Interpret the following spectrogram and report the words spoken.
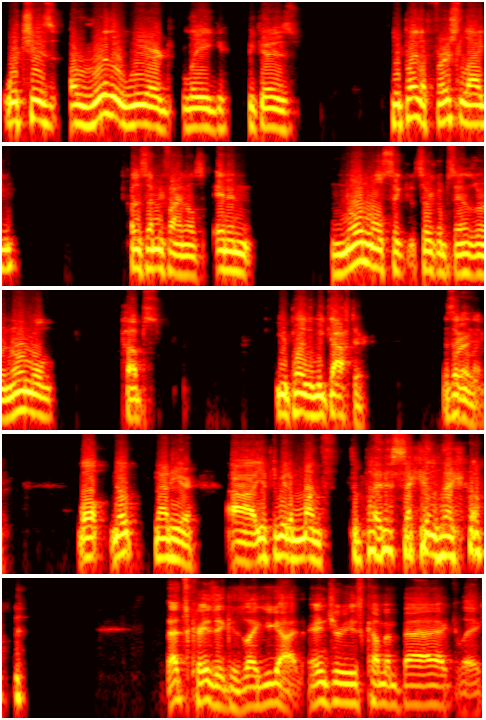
which is a really weird league because you play the first leg of the semifinals and in normal circumstances or normal cups, you play the week after the second Right. leg. Well, nope, not here. Uh, you have to wait a month to play the second leg. That's crazy because like you got injuries coming back, like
